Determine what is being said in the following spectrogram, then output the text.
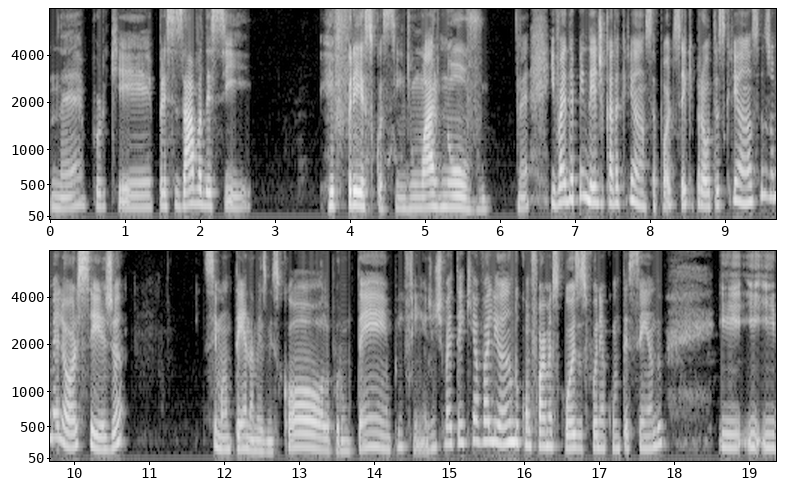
né? Porque precisava desse refresco, assim, de um ar novo, né? E vai depender de cada criança. Pode ser que para outras crianças o melhor seja se manter na mesma escola por um tempo, enfim, a gente vai ter que ir avaliando conforme as coisas forem acontecendo e, e, e,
